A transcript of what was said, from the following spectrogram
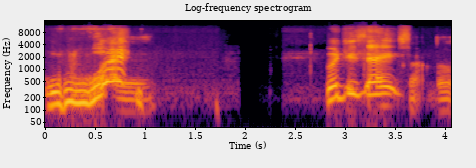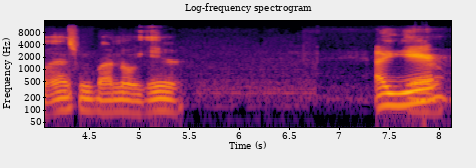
What? Yeah, What'd you say? stop, don't ask me about no year. A year?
